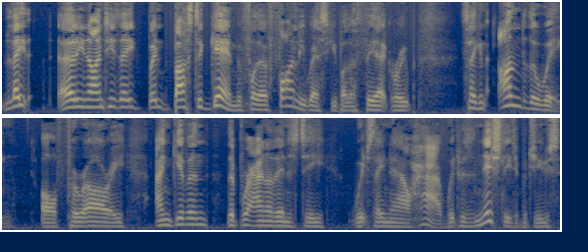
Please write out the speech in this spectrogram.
Late early 90s, they went bust again before they were finally rescued by the Fiat Group, taken under the wing of Ferrari, and given the brand identity which they now have, which was initially to produce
